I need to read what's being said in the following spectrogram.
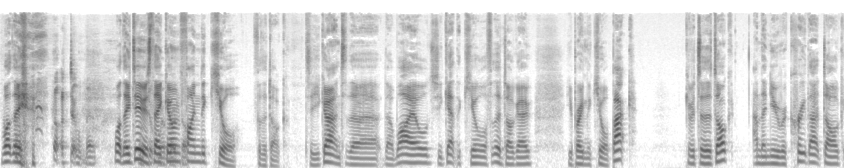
what they I don't know. what they do is they go and find the cure for the dog. So you go out into the the wilds, you get the cure for the doggo, you bring the cure back, give it to the dog, and then you recruit that dog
